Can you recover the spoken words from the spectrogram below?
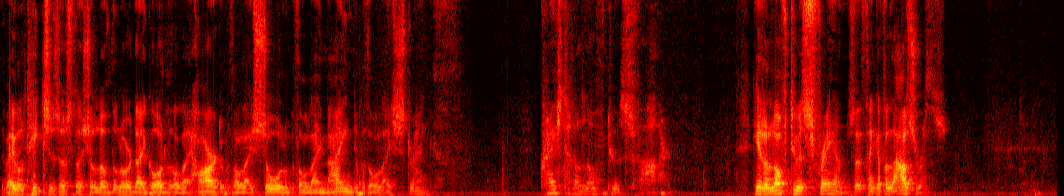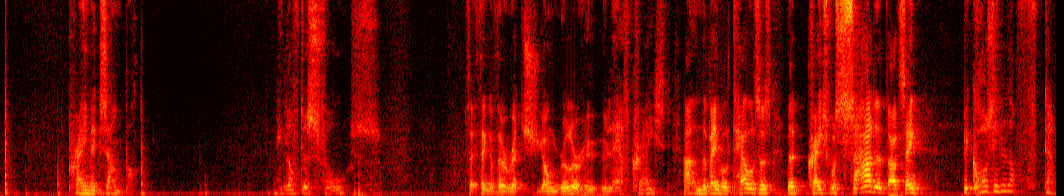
The Bible teaches us thou shalt love the Lord thy God with all thy heart, and with all thy soul, and with all thy mind, and with all thy strength. Christ had a love to his Father. He had a love to his friends. I think of Lazarus. Prime example. He loved his foes. Think of the rich young ruler who, who left Christ. Uh, and the Bible tells us that Christ was sad at that, saying, because he loved him.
